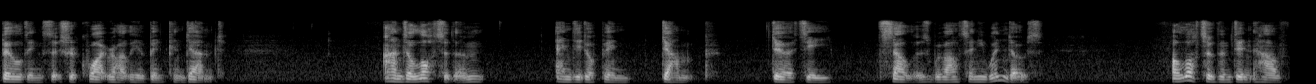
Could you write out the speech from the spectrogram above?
buildings that should quite rightly have been condemned. And a lot of them ended up in damp, dirty cellars without any windows. A lot of them didn't have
